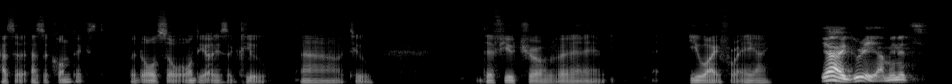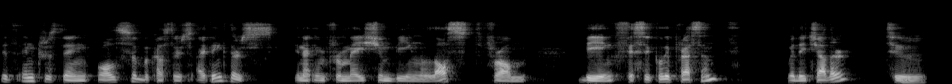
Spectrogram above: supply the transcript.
as a as a context, but also audio is a clue uh, to the future of uh, UI for AI. Yeah, I agree. I mean, it's it's interesting also because there's I think there's you know information being lost from being physically present with each other to mm.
